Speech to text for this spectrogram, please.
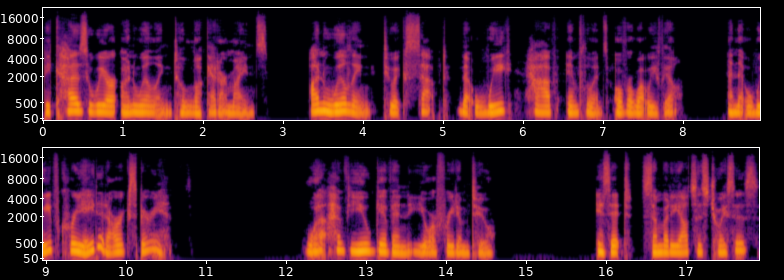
because we are unwilling to look at our minds, unwilling to accept that we have influence over what we feel and that we've created our experience. What have you given your freedom to? Is it somebody else's choices?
